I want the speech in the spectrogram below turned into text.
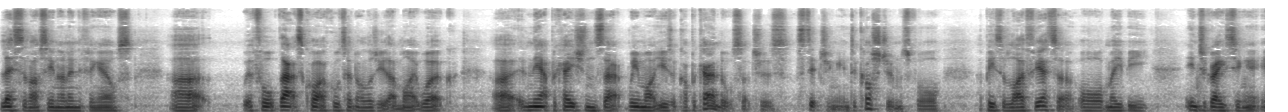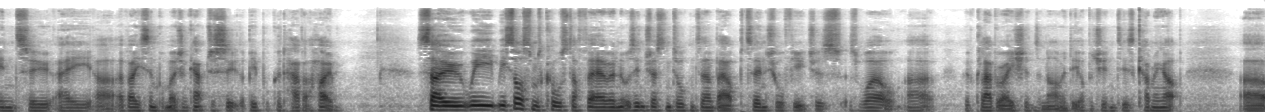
less than I've seen on anything else. Uh, we thought that's quite a cool technology that might work uh, in the applications that we might use at Copper Candle, such as stitching into costumes for a piece of live theatre, or maybe integrating it into a, uh, a very simple motion capture suit that people could have at home. So we, we saw some cool stuff there, and it was interesting talking to them about potential futures as well, uh, with collaborations and R&D opportunities coming up. Uh,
